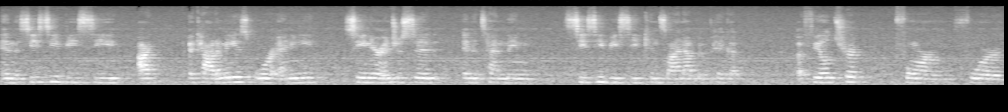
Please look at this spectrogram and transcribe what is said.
in the CCBC academies or any senior interested in attending CCBC can sign up and pick up a field trip form for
